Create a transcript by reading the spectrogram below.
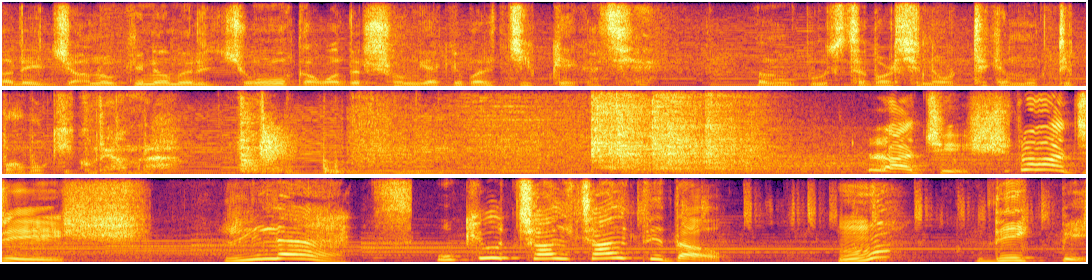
আর এই জানকি নামের জোঁক আমাদের সঙ্গে একেবারে চিপকে গেছে। আমি বুঝতে পারছি না ওর থেকে মুক্তি পাবো কি করে আমরা। রাজেশ রাজেশ রিল্যাক্স চাল চালতে দাও। হুম? দেখবে,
